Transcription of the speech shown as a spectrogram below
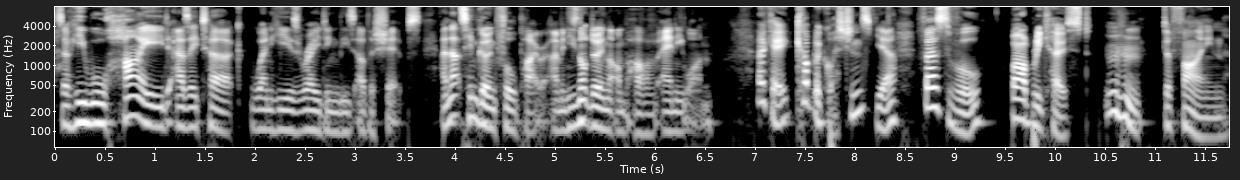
So he will hide as a Turk when he is raiding these other ships, and that's him going full pirate. I mean, he's not doing that on behalf of anyone. Okay, couple of questions. Yeah. First of all, Barbary Coast. Mm-hmm. Define.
